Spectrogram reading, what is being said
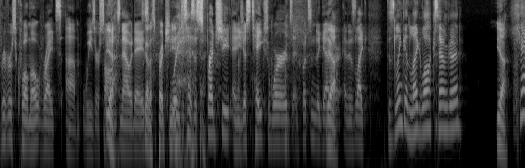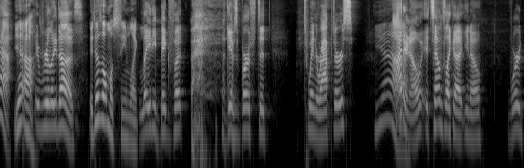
Rivers Cuomo writes um, Weezer songs Yeah. nowadays. He's got a spreadsheet. where he just has a spreadsheet and he just takes words and puts them together Yeah. and is like, "Does Lincoln leg lock sound good?" Yeah. Yeah, Yeah. it really does. It does almost seem like Lady Bigfoot gives birth to twin raptors. yeah. I don't know. It sounds like a you know word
